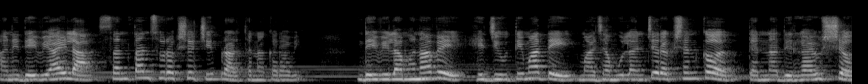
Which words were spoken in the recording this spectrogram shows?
आणि देवी आईला संतान सुरक्षेची प्रार्थना करावी. देवीला म्हणावे हे जीवती माते माझ्या मुलांचे रक्षण कर त्यांना दीर्घायुष्य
